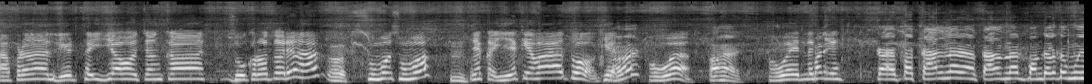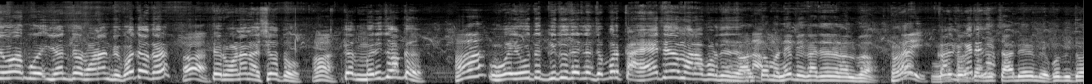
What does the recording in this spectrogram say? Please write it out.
આપણે લેટ થઈ ગયા હો ચંક. છોકરો તો રે. સુમો સુમો. એ કહીએ કેવા હતો કે? હોવે. હોવે એટલે કે કાલના કાલના પંદર તો હું એવો રોણાને ભેગો હતો કે? તે રોણાને હસ્યો તો હા. કે મરી જો કે? હા? હું એવું તો કીધું એટલે જબર કાયા છે મારા પર તે. કાલ તો મને ભેગા થયા લાલભા. કાલ ભેગા થયા ચા બે ભેગો પીધો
